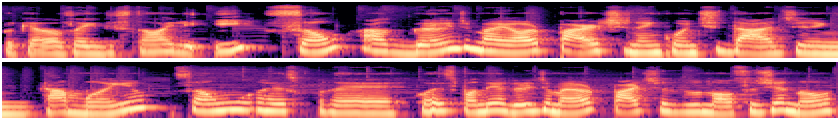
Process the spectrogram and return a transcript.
Porque elas ainda estão ali. E são a grande maior parte, né, em quantidade, em tamanho, são é, correspondem à grande maior parte do nosso genoma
